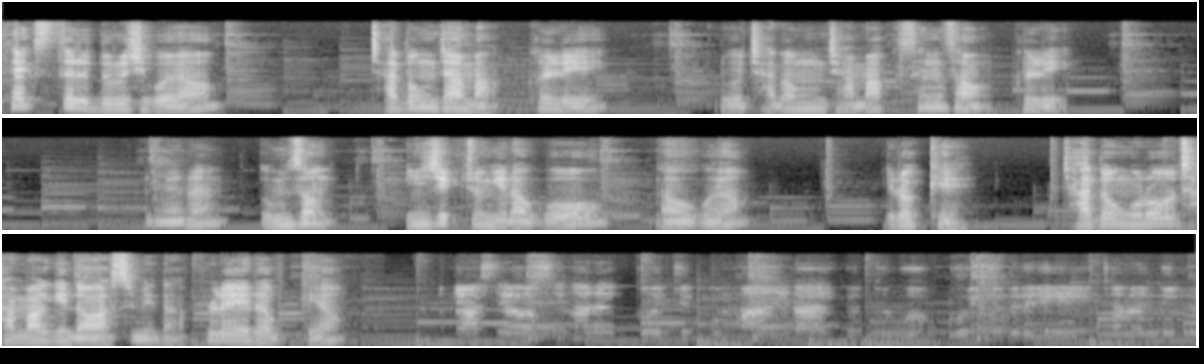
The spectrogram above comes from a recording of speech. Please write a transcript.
텍스트를 누르시고요. 자동 자막 클릭 그리고 자동 자막 생성 클릭 그러면은 음성 인식 중이라고 나오고요. 이렇게 자동으로 자막이 나왔습니다. 플레이를 해볼게요. 안녕하세요. 생활의 꿀팁뿐만 아니라 유튜브 꿀팁들이 전해드리는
